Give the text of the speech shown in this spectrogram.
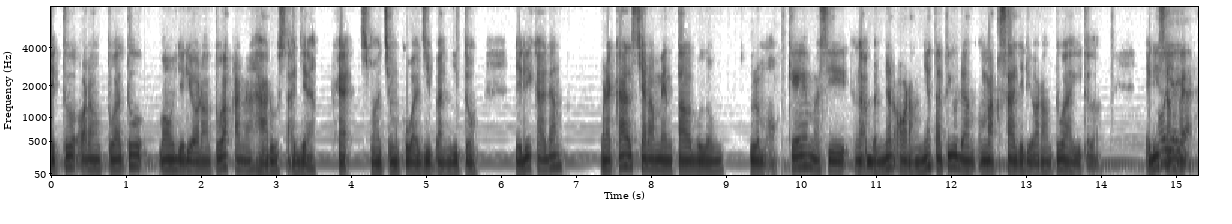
itu orang tua tuh mau jadi orang tua karena harus aja kayak semacam kewajiban gitu. Jadi kadang mereka secara mental belum belum oke masih nggak bener orangnya tapi udah memaksa jadi orang tua gitu loh. Jadi oh sampai iya iya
